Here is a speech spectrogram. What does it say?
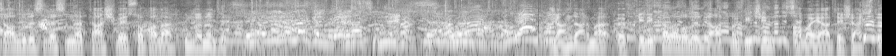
Saldırı sırasında taş ve sopalar kullanıldı. Jandarma öfkeli kalabalığı dağıtmak için havaya ateş açtı.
